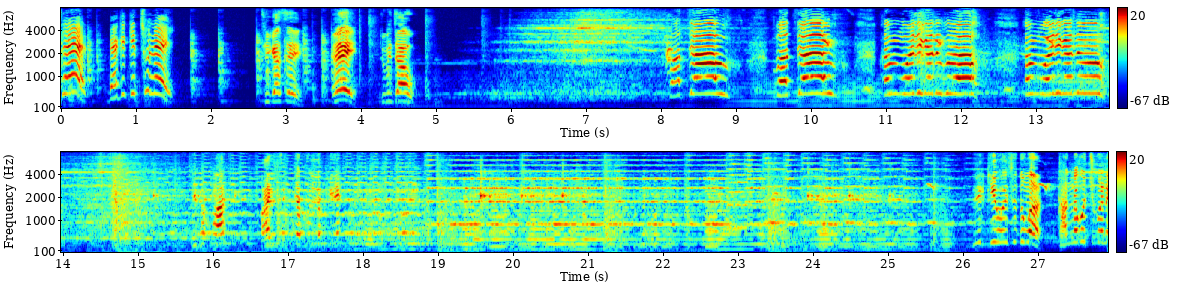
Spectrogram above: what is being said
স্যার ব্যাগে কিচ্ছু নেই। ঠিক আছে। এই তুমি যাও। কি ব্যাপার? বাইরে চিৎকার করল কে? কি হয়েছে তোমার? কান্না করছ কেন?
